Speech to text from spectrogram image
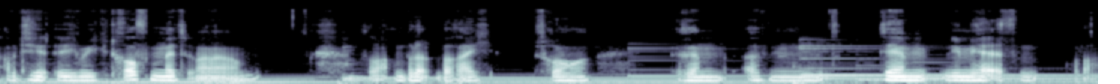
hatte ich mich getroffen mit meiner so ambulanten Bereich Betreuerin, ähm, der, die mir helfen oder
